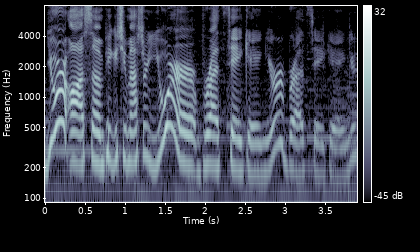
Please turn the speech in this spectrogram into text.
You're awesome, Pikachu Master. You're breathtaking. You're breathtaking.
